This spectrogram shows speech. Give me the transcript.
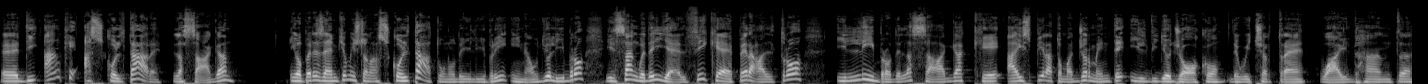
eh, di anche ascoltare la saga io per esempio mi sono ascoltato uno dei libri in audiolibro, Il sangue degli elfi, che è peraltro il libro della saga che ha ispirato maggiormente il videogioco The Witcher 3 Wild Hunt.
